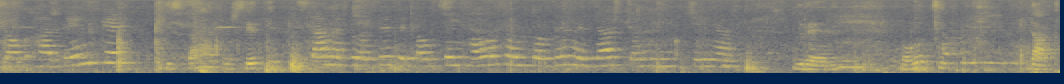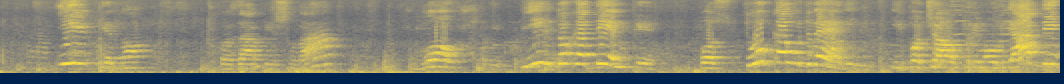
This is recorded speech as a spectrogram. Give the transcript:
До хатинки. і стане просити. Стане просити товстим голосом, тобі не за що не відчиняти. двері. Молодці. Так. Тільки но коза пішла, вовк прибіг до хатинки, постукав у двері і почав примовляти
